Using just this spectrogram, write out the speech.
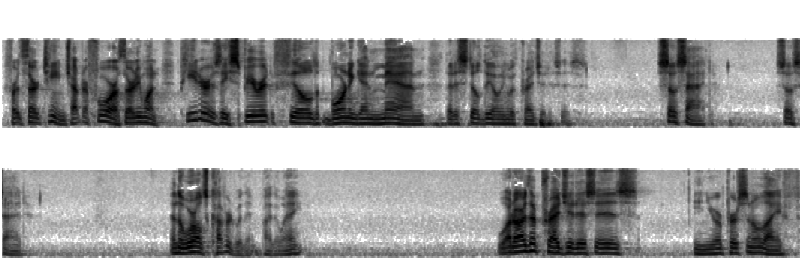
for 13, chapter 4, 31. Peter is a spirit filled, born again man that is still dealing with prejudices. So sad. So sad. And the world's covered with it, by the way. What are the prejudices in your personal life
